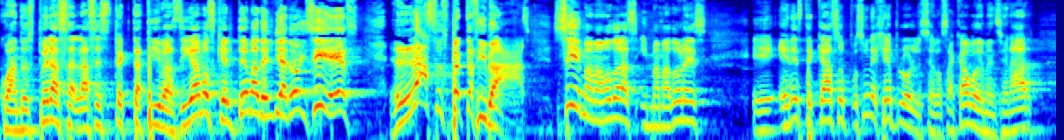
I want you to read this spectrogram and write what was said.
Cuando esperas las expectativas. Digamos que el tema del día de hoy sí es las expectativas. Sí, mamadoras y mamadores. eh, en este caso, pues un ejemplo se los acabo de mencionar.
